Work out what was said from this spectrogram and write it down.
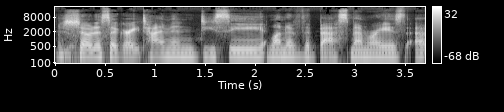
yeah. Showed us a great time in DC. One of the best memories uh,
